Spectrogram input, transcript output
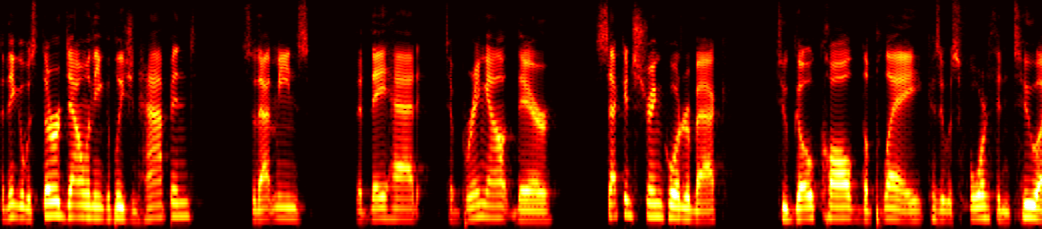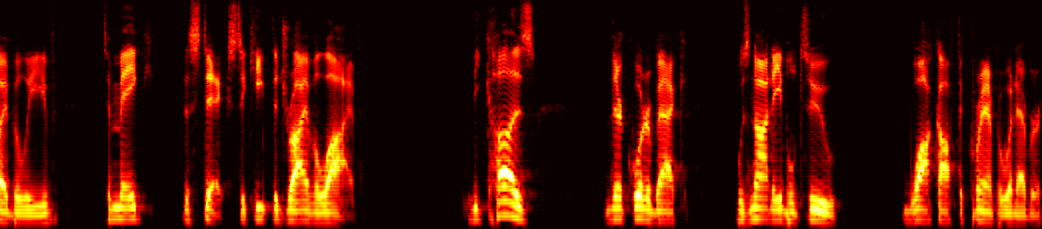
I think it was third down when the incompletion happened. So that means that they had to bring out their second string quarterback to go call the play because it was fourth and two, I believe, to make the sticks to keep the drive alive because their quarterback was not able to walk off the cramp or whatever.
